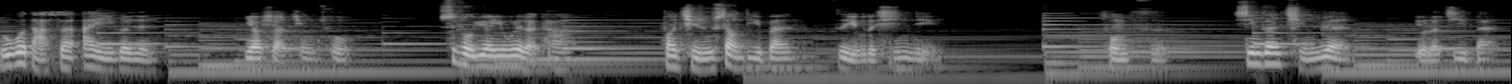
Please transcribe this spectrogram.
如果打算爱一个人你要想清楚是否愿意为了他放弃如上帝般自由的心灵。从此心甘情愿有了羁绊。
